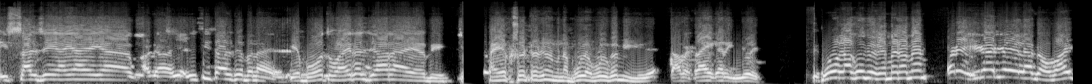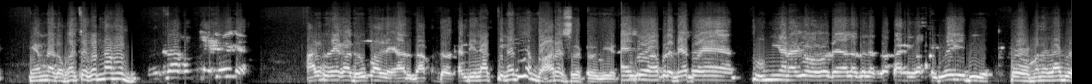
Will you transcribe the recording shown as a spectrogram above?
इस साल से आया है या इसी साल से बना है ये बहुत वायरल जा रहा है अभी આ એક સ્વેટર છે ને મને ફૂલે ફૂલ ગમી ગયું છે તો આપણે ટ્રાય કરીને જોઈ કેવો લાગુ છો કેમેરામેન અરે હીરા જેવો લાગો ભાઈ એમને તો ખર્ચો કરી નાખો ને. હાલ એકાદ ઉપાડ લે યાર ઠંડી લાગતી નથી એમ તો હારે સ્વેટર છે જો આપણે મેં તો અલગ અલગ પ્રકારની વસ્તુ જોઈ લીધી. તો મને લાગે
